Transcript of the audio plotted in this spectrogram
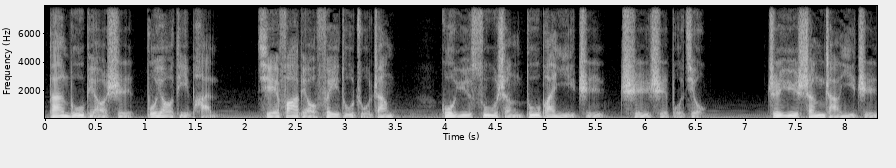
但卢表示不要地盘，且发表废都主张，故于苏省督办一职迟迟不就。至于省长一职，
